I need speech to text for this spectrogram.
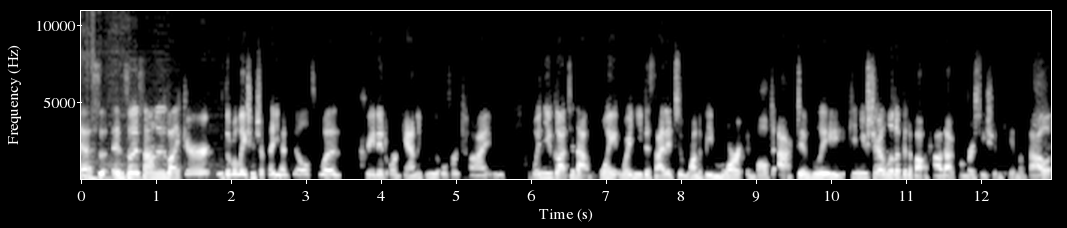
Yes, and so it sounded like your the relationship that you had built was created organically over time. When you got to that point when you decided to want to be more involved actively, can you share a little bit about how that conversation came about?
